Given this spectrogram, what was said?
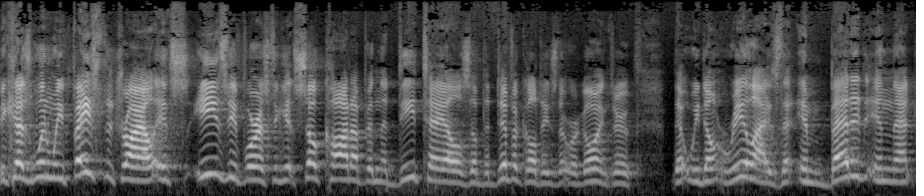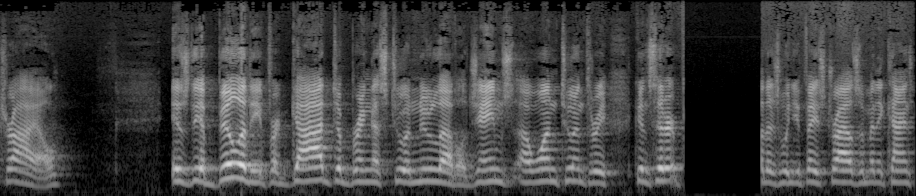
Because when we face the trial, it's easy for us to get so caught up in the details of the difficulties that we're going through that we don't realize that embedded in that trial is the ability for God to bring us to a new level. James uh, 1, 2, and 3 consider others when you face trials of many kinds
